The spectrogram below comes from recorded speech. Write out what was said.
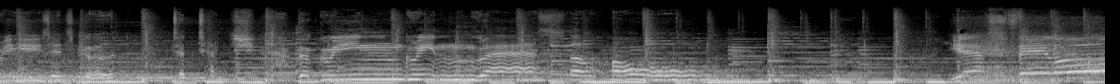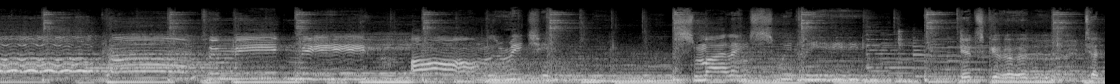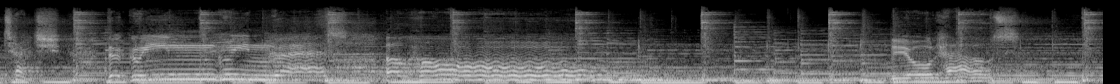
The green, green grass of home. Yes, they'll all come to meet me, arms reaching, smiling sweetly. It's good to touch the green, green grass of home. The old house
